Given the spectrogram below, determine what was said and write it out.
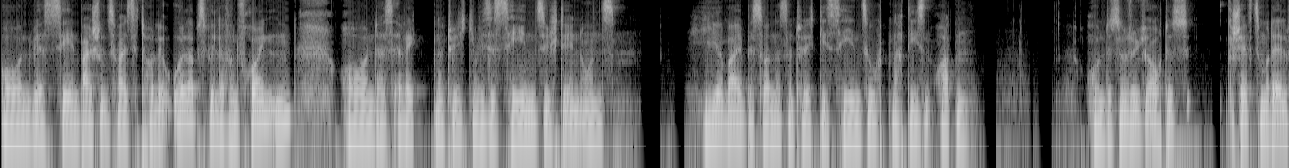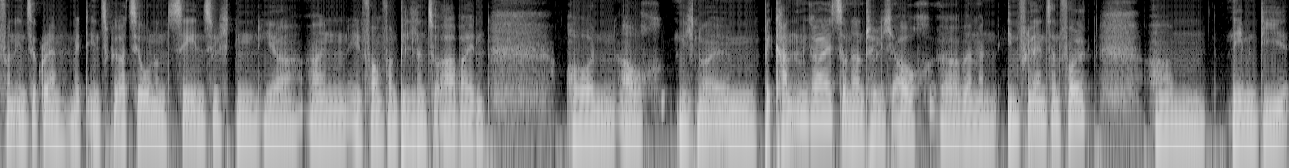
Und wir sehen beispielsweise tolle Urlaubsbilder von Freunden und das erweckt natürlich gewisse Sehnsüchte in uns. Hierbei besonders natürlich die Sehnsucht nach diesen Orten. Und das ist natürlich auch das Geschäftsmodell von Instagram, mit Inspiration und Sehnsüchten hier an, in Form von Bildern zu arbeiten. Und auch nicht nur im Bekanntenkreis, sondern natürlich auch, äh, wenn man Influencern folgt, ähm, nehmen die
